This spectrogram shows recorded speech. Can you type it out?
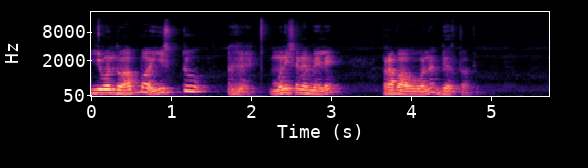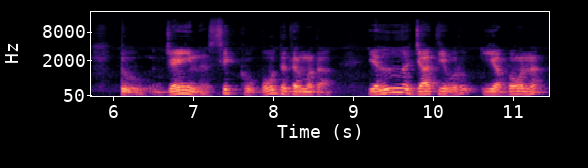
ಈ ಒಂದು ಹಬ್ಬ ಇಷ್ಟು ಮನುಷ್ಯನ ಮೇಲೆ ಪ್ರಭಾವವನ್ನು ಬೀರ್ತದೆ. ಜೈನ್, ಸಿಖ್, ಬೌದ್ಧ ಧರ್ಮದ ಎಲ್ಲ ಜಾತಿಯವರು ಈ ಹಬ್ಬವನ್ನು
